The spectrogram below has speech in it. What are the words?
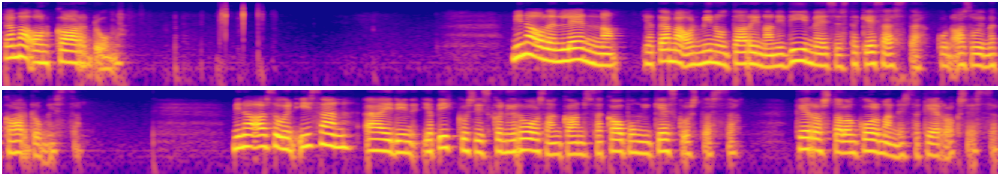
Tämä on Kardum. Minä olen Lenna ja tämä on minun tarinani viimeisestä kesästä, kun asuimme Kardumissa – minä asuin isän, äidin ja pikkusiskoni Roosan kanssa kaupungin keskustassa, kerrostalon kolmannessa kerroksessa.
